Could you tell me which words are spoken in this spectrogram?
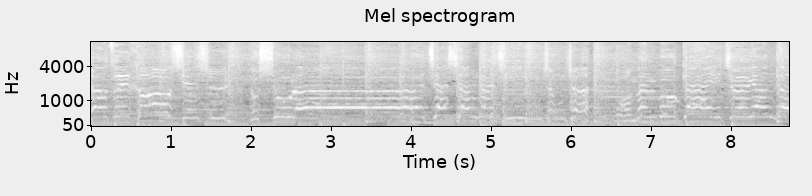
到最后现实都输了。家乡的竞争者，我们不该这样的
